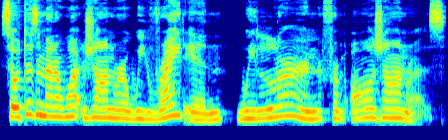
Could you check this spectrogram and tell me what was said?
So it doesn't matter what genre we write in, we learn from all genres.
